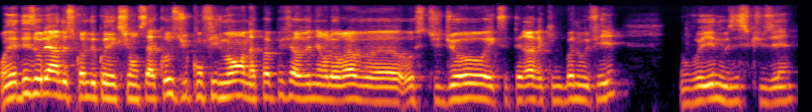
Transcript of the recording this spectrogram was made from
On est désolé hein, de ce problème de connexion. C'est à cause du confinement. On n'a pas pu faire venir le Rav euh, au studio, etc., avec une bonne Wi-Fi. Donc, veuillez nous excuser.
